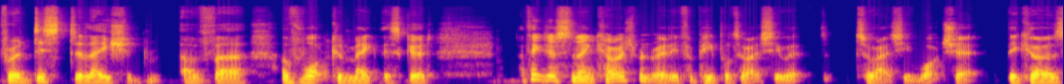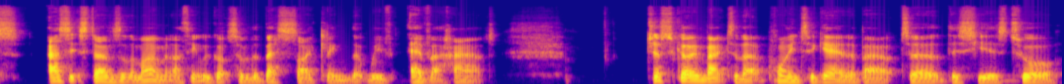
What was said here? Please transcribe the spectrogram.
for a distillation of uh, of what could make this good. I think just an encouragement really for people to actually to actually watch it because as it stands at the moment, I think we've got some of the best cycling that we've ever had just going back to that point again about uh, this year's tour,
